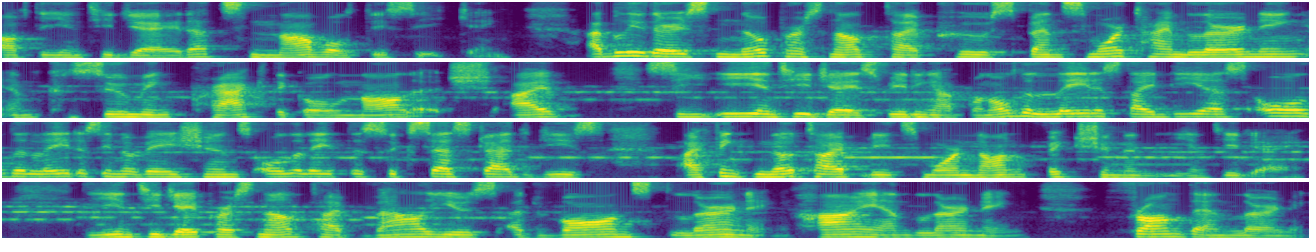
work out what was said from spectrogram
of the ENTJ, that's novelty seeking. I believe there is no personality type who spends more time learning and consuming practical knowledge. I see ENTJs reading up on all the latest ideas, all the latest innovations, all the latest success strategies. I think no type reads more nonfiction than the ENTJ. The ENTJ personality type values advanced learning, high-end learning, front-end learning.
